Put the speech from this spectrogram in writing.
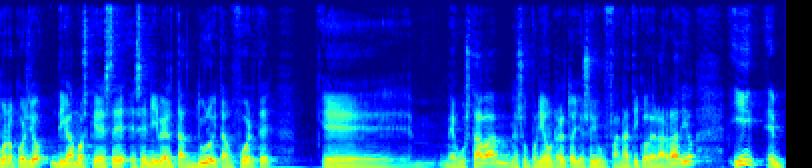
bueno, pues yo digamos que ese, ese nivel tan duro y tan fuerte eh, me gustaba, me suponía un reto, yo soy un fanático de la radio y em,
